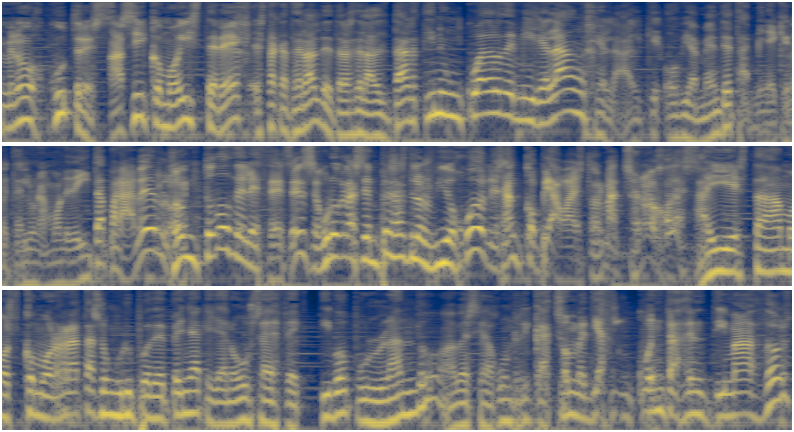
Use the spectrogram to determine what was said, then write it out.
Menudos cutres. Así como Easter egg, esta catedral detrás del altar tiene un cuadro de Miguel Ángel, al que obviamente también hay que meterle una monedita para verlo. Son todos DLCs, ¿eh? Seguro que las empresas de los videojuegos les han copiado a estos, macho, no me jodas. Ahí estábamos como ratas, un grupo de peña que ya no usa efectivo pululando, a ver si algún ricachón metía 50 centimazos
